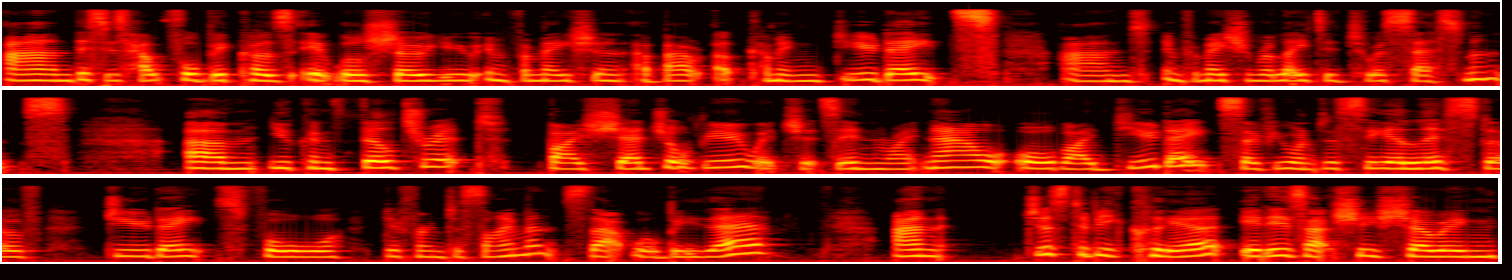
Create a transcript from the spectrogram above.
And this is helpful because it will show you information about upcoming due dates and information related to assessments. Um, you can filter it by schedule view, which it's in right now, or by due dates. So if you want to see a list of due dates for different assignments, that will be there. And just to be clear, it is actually showing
